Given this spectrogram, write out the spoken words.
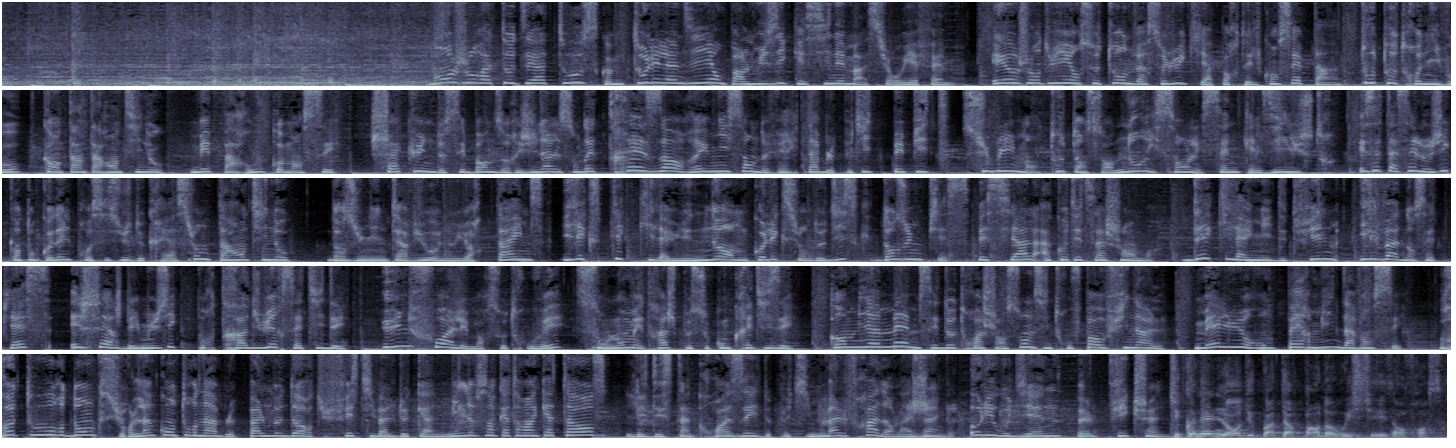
Bonjour à toutes et à tous, comme tous les lundis, on parle musique et cinéma sur WeFM. Et aujourd'hui, on se tourne vers celui qui a porté le concept à un tout autre niveau, Quentin Tarantino. Mais par où commencer? Chacune de ces bandes originales sont des trésors réunissant de véritables petites pépites, sublimant tout en s'en nourrissant les scènes qu'elles illustrent. Et c'est assez logique quand on connaît le processus de création de Tarantino. Dans une interview au New York Times, il explique qu'il a une énorme collection de disques dans une pièce spéciale à côté de sa chambre. Dès qu'il a une idée de film, il va dans cette pièce et cherche des musiques pour traduire cette idée. Une fois les morceaux trouvés, son long métrage peut se concrétiser. Quand bien même ces deux trois chansons ne s'y trouvent pas au final, mais lui auront permis d'avancer. Retour donc sur l'incontournable Palme d'Or du Festival de Cannes 1994, les destins croisés de petits malfrats dans la jungle hollywoodienne, Pulp Fiction. Tu connais le nom du Quarter Pounder with Cheese en France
